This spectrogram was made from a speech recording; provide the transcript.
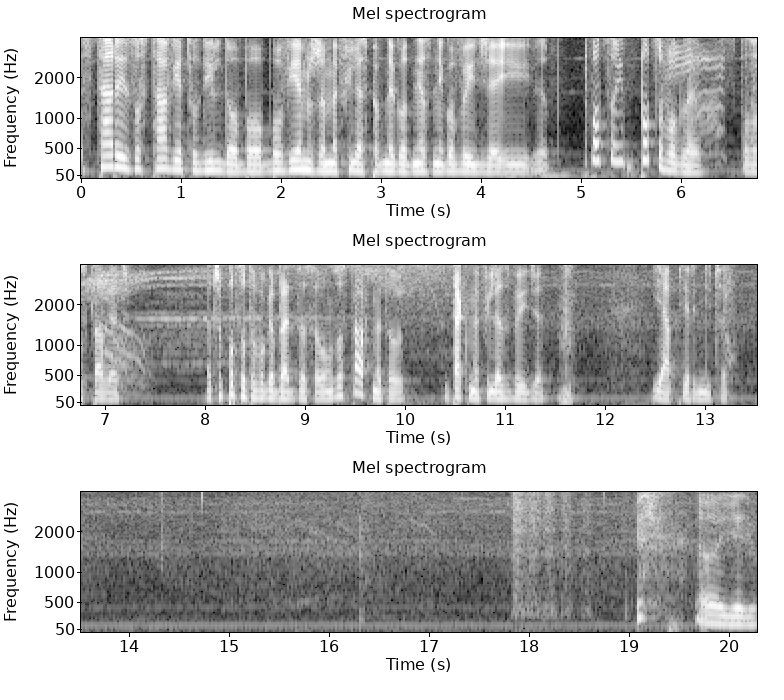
stary, zostawię to dildo, bo, bo wiem, że Mefiles pewnego dnia z niego wyjdzie i po co, po co w ogóle to zostawiać? Znaczy, po co to w ogóle brać ze sobą? Zostawmy to. I tak Mefiles wyjdzie. Ja pierniczę. Ojeju.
